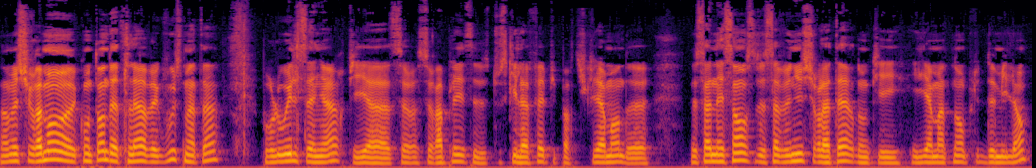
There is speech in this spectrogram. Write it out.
Non, mais je suis vraiment euh, content d'être là avec vous ce matin pour louer le Seigneur, puis euh, se, rappeler de tout ce qu'il a fait, puis particulièrement de, sa naissance, de sa venue sur la terre, donc il, y a maintenant plus de 2000 ans.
